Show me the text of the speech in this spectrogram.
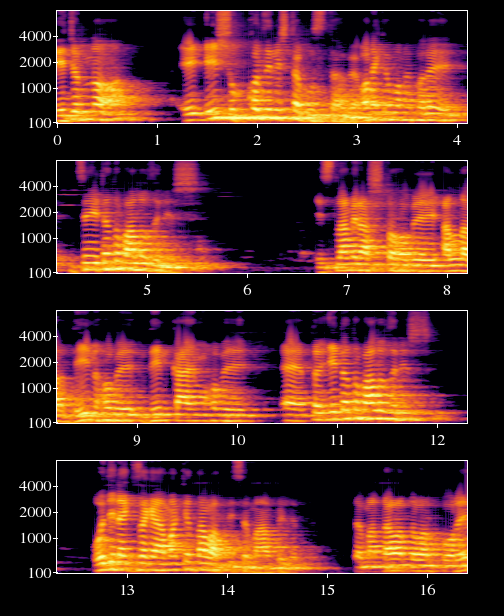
এই জন্য এই সূক্ষ্ম জিনিসটা বুঝতে হবে। অনেকে মনে করে যে এটা তো ভালো জিনিস। ইসলামী রাষ্ট্র হবে, আল্লাহর দিন হবে, দিন কায়েম হবে তো এটা তো ভালো জিনিস। ওই দিন এক জায়গায় আমাকে দাওয়াত দিছে মাহফিলের তা মা, দাওয়াত দেওয়ার পরে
